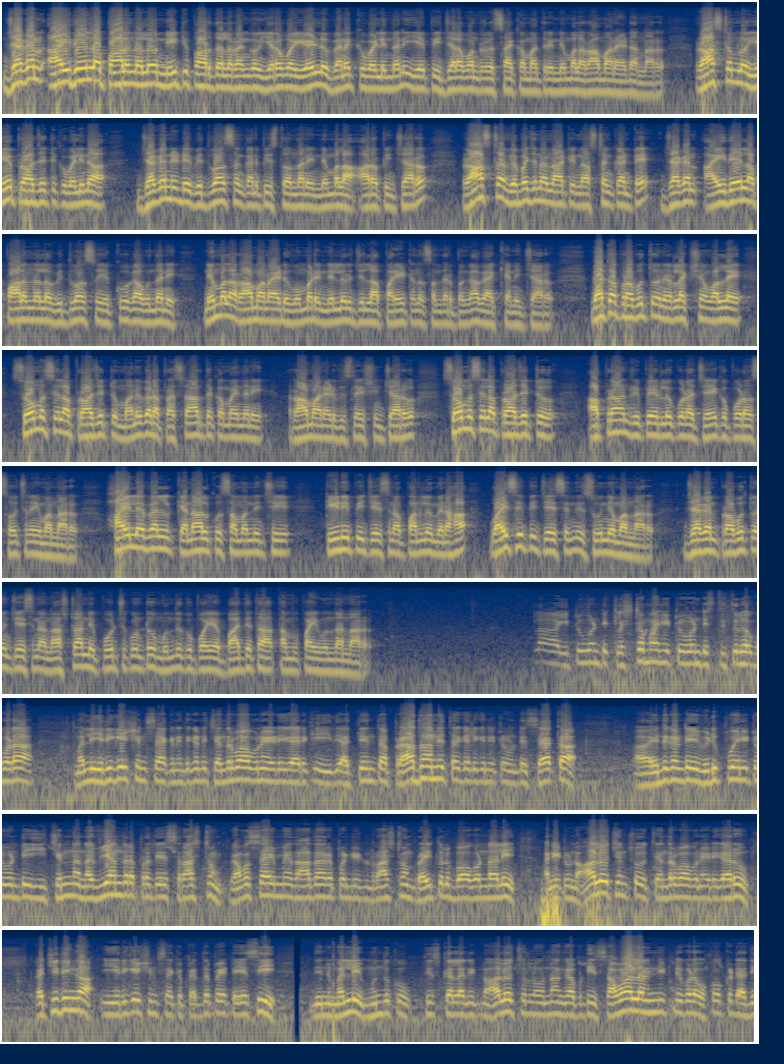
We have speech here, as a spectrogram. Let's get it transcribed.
జగన్ ఐదేళ్ళ పాలనలో నీటిపారుదల రంగం ఇరవై ఏళ్ళు వెనక్కి వెళ్ళిందని ఏపీ జలవనరుల శాఖ మంత్రి నిమ్మల రామానాయుడు అన్నారు. రాష్ట్రంలో ఏ ప్రాజెక్టుకు వెళ్ళినా జగన్ రెడ్డి విధ్వంసం కనిపిస్తోందని నిమ్మల ఆరోపించారు. రాష్ట్ర విభజన నాటి నష్టం కంటే జగన్ ఐదేళ్ళ పాలనలో విధ్వంసం ఎక్కువగా ఉందని నిమ్మల రామానాయుడు ఉమ్మడి నెల్లూరు జిల్లా పర్యటన సందర్భంగా వ్యాఖ్యానించారు. గత ప్రభుత్వ నిర్లక్ష్యం వల్లే సోమశిల ప్రాజెక్టు మనుగడ ప్రశ్నార్థకమైందని రామానాయుడు విశ్లేషించారు. సోమశిల ప్రాజెక్టు అప్రాన్ రిపేర్లు కూడా చేయకపోవడం శోచనీయమన్నారు. హై లెవెల్ కెనాల్కు సంబంధించి టీడీపీ చేసిన పనులు మినహా వైసీపీ చేసింది శూన్యమన్నారు. జగన్ ప్రభుత్వం చేసిన నష్టాన్ని పూడ్చుకుంటూ ముందుకు పోయే బాధ్యత తమపై ఉందన్నారు. ఇటువంటి క్లిష్టమైనటువంటి స్థితిలో కూడా మళ్ళీ ఇరిగేషన్ శాఖను ఎందుకంటే చంద్రబాబు నాయుడు గారికి ఇది అత్యంత ప్రాధాన్యత కలిగినటువంటి శాఖ. ఎందుకంటే విడిపోయినటువంటి ఈ చిన్న నవ్యాంధ్రప్రదేశ్ రాష్ట్రం వ్యవసాయం మీద ఆధారపడినటువంటి రాష్ట్రం రైతులు బాగుండాలి అనేటువంటి ఆలోచనతో చంద్రబాబు నాయుడు గారు ఖచ్చితంగా ఈ ఇరిగేషన్ శాఖ పెద్దపేట వేసి దీన్ని మళ్ళీ ముందుకు తీసుకెళ్ళాలనే ఆలోచనలో ఉన్నాం కాబట్టి ఈ సవాళ్ళన్నింటినీ కూడా ఒక్కొక్కటి అధిక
